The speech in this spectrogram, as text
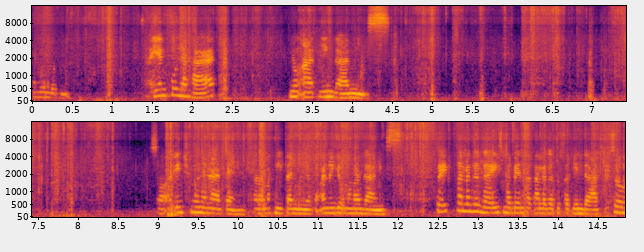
Nahulog na. So, ayan po lahat yung ating gamis. So, arrange muna natin para makita niyo kung ano yung mga gamis. So, ito talaga guys, mabenta talaga to sa tindahan. So,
